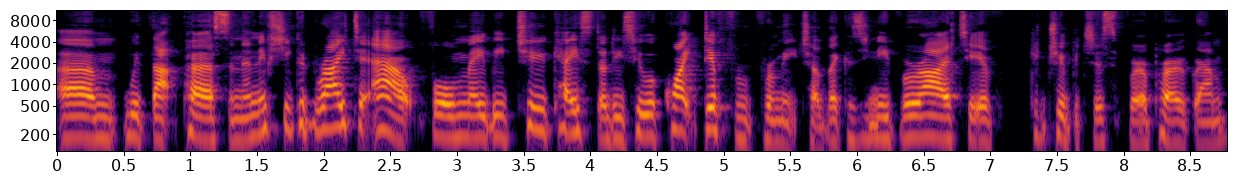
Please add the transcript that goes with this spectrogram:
um, with that person? And if she could write it out for maybe two case studies who are quite different from each other, because you need variety of contributors for a program,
